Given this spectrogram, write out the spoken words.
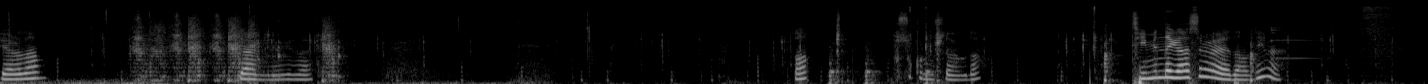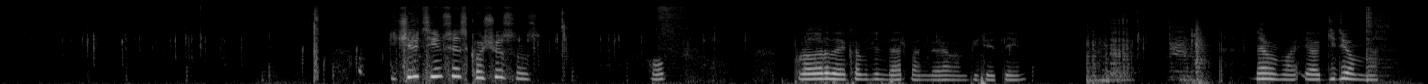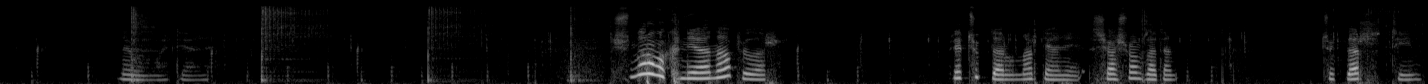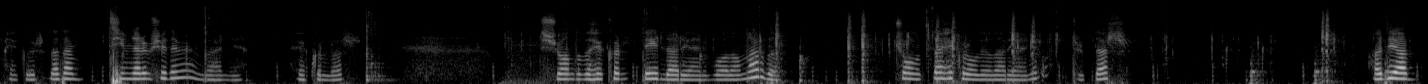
Diğer adam gelmiyor güzel. Lan pusu kurmuşlar burada. Team'in de gelsin öyle dal değil mi? İkili teamseniz kaçıyorsunuz. Hop. Buraları da yakabilirler. Ben göremem. Bir yerdeyim. Nevermind. Ya gidiyorum ben. Nevermind yani. Şunlara bakın ya. Ne yapıyorlar? Bir de Türkler bunlar. Yani şaşmam zaten. Türkler. Team. Hacker. Zaten teamlere bir şey demiyorum da hani. Hackerlar. Şu anda da hacker değiller yani bu adamlar da. Çoğunlukla hacker oluyorlar yani Türkler. Hadi ya.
